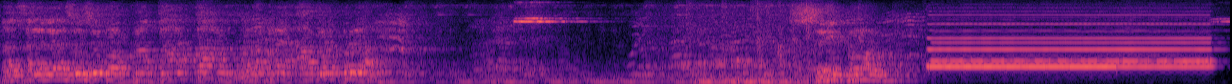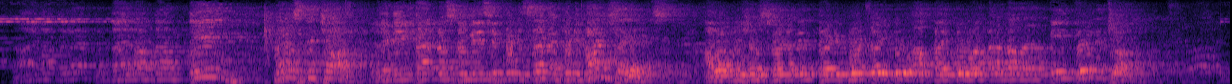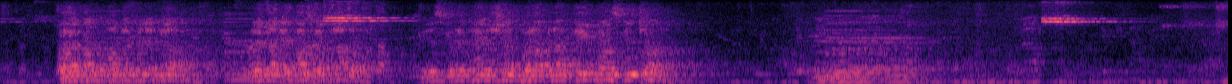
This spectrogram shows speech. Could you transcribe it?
ngayon. Nasa ngayon susubok from downtown. Wala pa rin, agaw ng bola. Same ball. Time out ulit. Time out ng team. First pitch on. The remaining time was 2 minutes and 47, 25 seconds. Our score natin 34-32. Up by 2 ang kalabangan ng team Furniture. Oleh Pak Ketua Pilihan. Mereka di pas His meditation, Balabana Deepas Kitchen.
